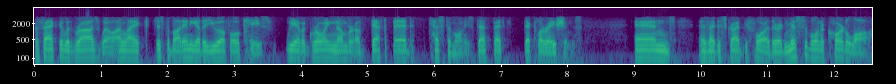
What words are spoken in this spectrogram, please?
The fact that with Roswell, unlike just about any other UFO case, we have a growing number of deathbed testimonies, deathbed declarations, and as I described before, they're admissible in a court of law.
